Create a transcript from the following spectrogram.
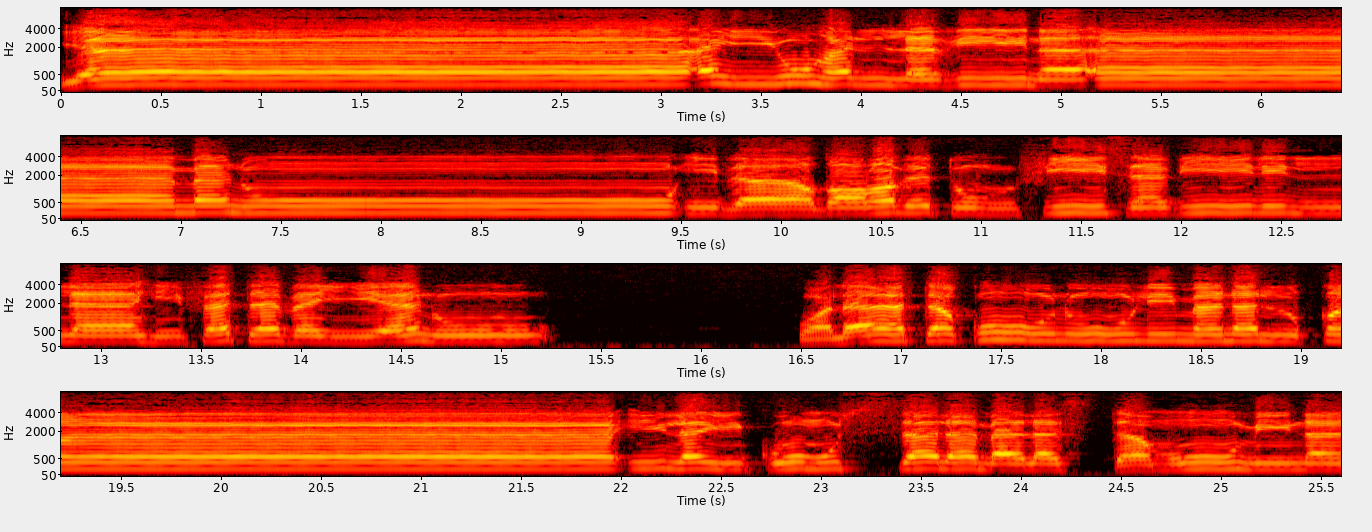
يا ايها الذين امنوا اذا ضربتم في سبيل الله فتبينوا ولا تقولوا لمن القى اليكم السلم لست مؤمنا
